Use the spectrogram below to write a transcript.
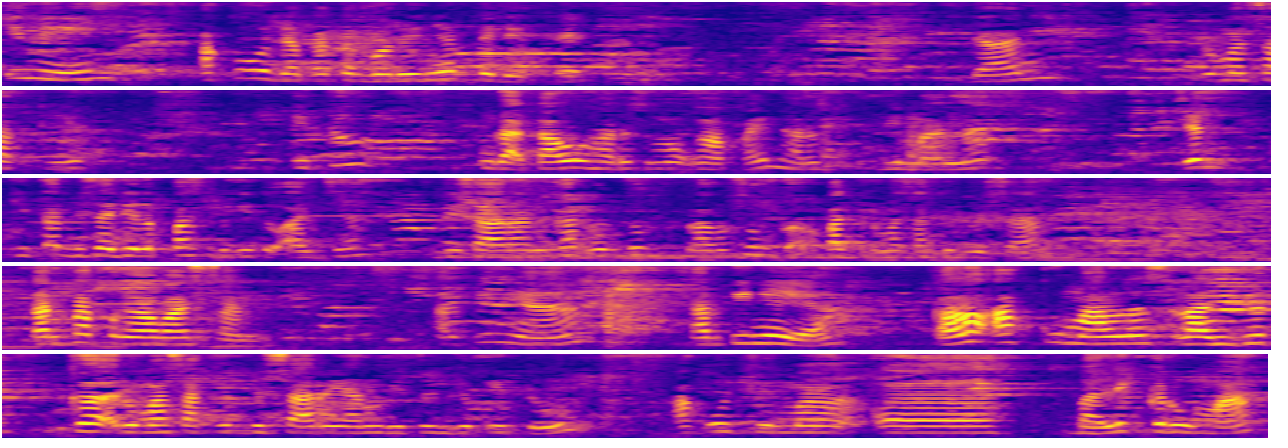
ini aku udah kategorinya PDP dan rumah sakit itu nggak tahu harus mau ngapain harus di mana. Dan kita bisa dilepas begitu aja disarankan untuk langsung ke empat rumah sakit besar tanpa pengawasan. Artinya artinya ya kalau aku males lanjut ke rumah sakit besar yang ditunjuk itu aku cuma eh, balik ke rumah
